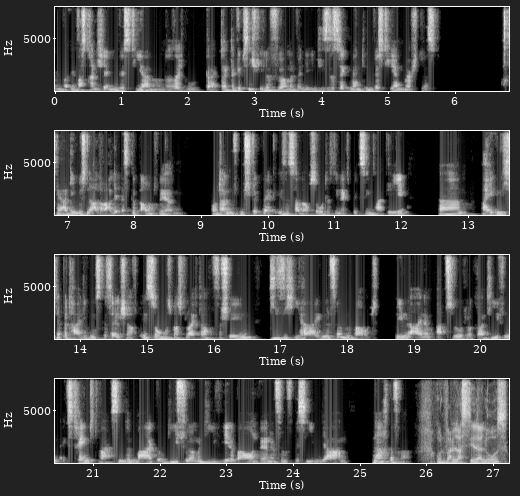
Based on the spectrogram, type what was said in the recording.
in was kann ich denn investieren? Und da sage ich, du, da, da, da gibt es nicht viele Firmen, wenn du in dieses Segment investieren möchtest. Ja, die müssen alle, alle erst gebaut werden. Und dann ein Stück weg ist es halt auch so, dass die Next Big Thing AG ähm, eigentlich eine Beteiligungsgesellschaft ist, so muss man es vielleicht auch verstehen, die sich ihre eigenen Firmen baut. In einem absolut lukrativen, extremst wachsenden Markt. Und die Firmen, die wir bauen, werden in fünf bis sieben Jahren nachgefragt. Und wann lasst ihr da los?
